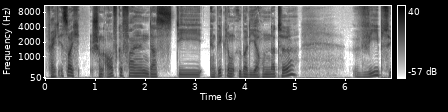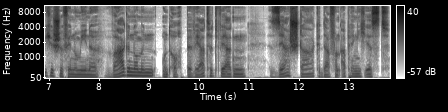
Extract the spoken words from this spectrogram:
Vielleicht ist euch schon aufgefallen, dass die Entwicklung über die Jahrhunderte, wie psychische Phänomene wahrgenommen und auch bewertet werden, sehr stark davon abhängig ist,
